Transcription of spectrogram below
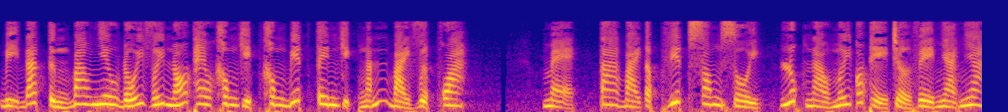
Bị đã từng bao nhiêu đối với nó theo không kịp không biết tên kịch ngắn bài vượt qua. Mẹ, ta bài tập viết xong rồi, lúc nào mới có thể trở về nhà nha.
